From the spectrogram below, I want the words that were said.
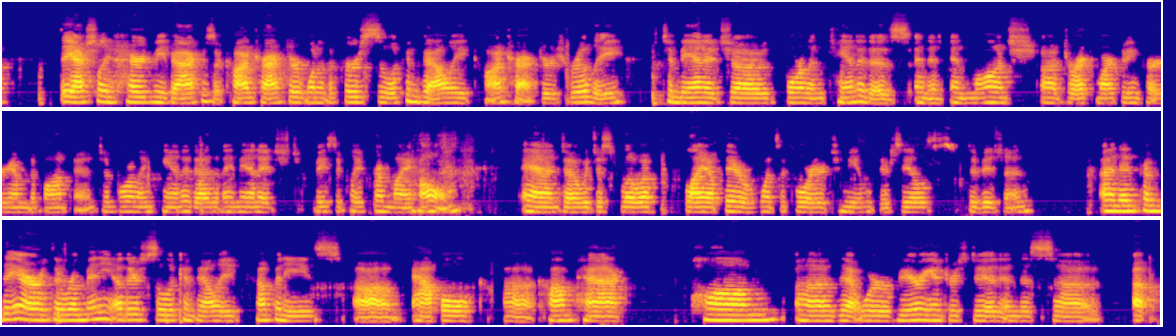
they actually hired me back as a contractor, one of the first Silicon Valley contractors, really, to manage uh, Borland Canada's and and launch a direct marketing program to, bon- to Borland Canada that I managed basically from my home, and uh, would just flow up, fly up there once a quarter to meet with their sales division. And then from there, there were many other Silicon Valley companies, um, Apple, uh, Compaq, Palm, uh, that were very interested in this uh,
